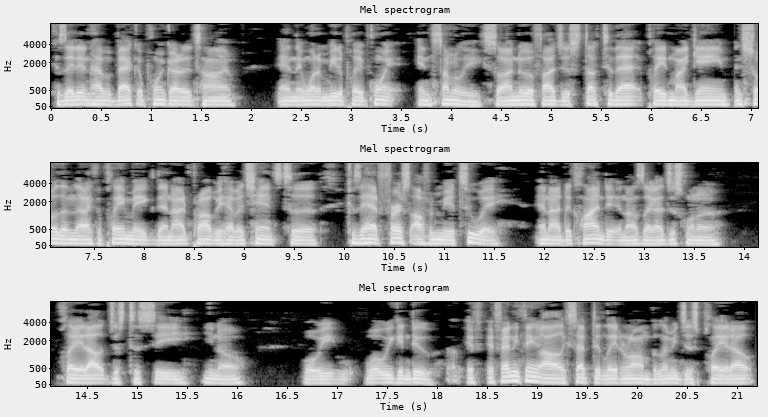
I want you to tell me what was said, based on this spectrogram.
because they didn't have a backup point guard at the time and they wanted me to play point in summer league. So I knew if I just stuck to that, played my game and showed them that I could play make, then I'd probably have a chance to, cause they had first offered me a two way and I declined it. And I was like, I just want to play it out just to see, you know, what we what we can do. If if anything, I'll accept it later on. But let me just play it out.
